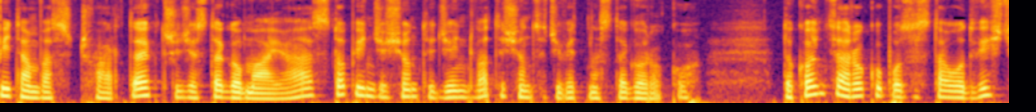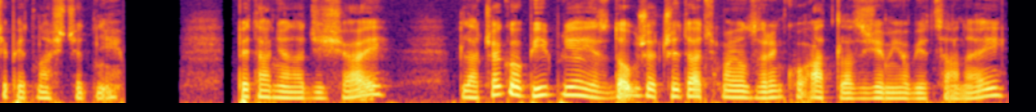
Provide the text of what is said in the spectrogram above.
Witam Was w czwartek, 30 maja, 150 dzień 2019 roku. Do końca roku pozostało 215 dni. Pytania na dzisiaj. Dlaczego Biblię jest dobrze czytać mając w ręku atlas ziemi obiecanej?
